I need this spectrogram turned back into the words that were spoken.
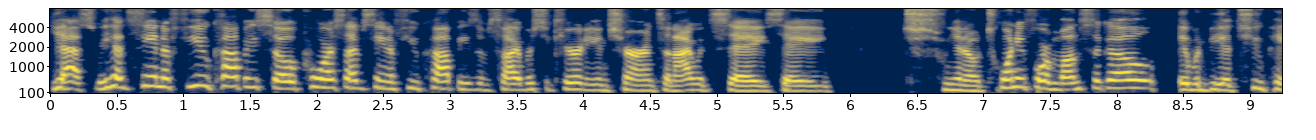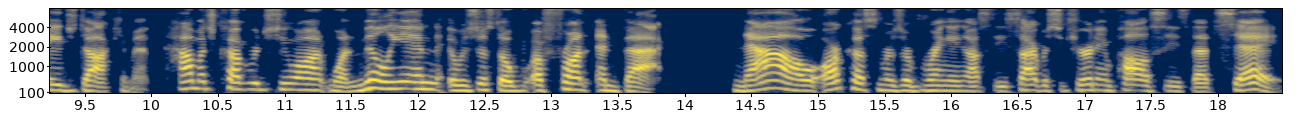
Yes, we had seen a few copies. So, of course, I've seen a few copies of cybersecurity insurance, and I would say, say, you know, 24 months ago, it would be a two page document. How much coverage do you want? 1 million. It was just a, a front and back. Now, our customers are bringing us these cybersecurity and policies that say,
